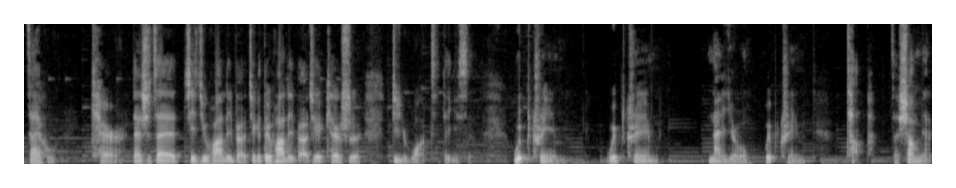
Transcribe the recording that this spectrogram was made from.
在乎 care，但是在这句话里边，这个对话里边，这个 care 是 do you want 的意思。Whipped cream，whipped cream， 奶油 whipped cream，top 在上面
